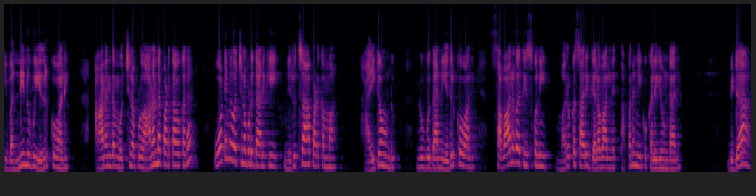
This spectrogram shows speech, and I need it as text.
ఇవన్నీ నువ్వు ఎదుర్కోవాలి. ఆనందం వచ్చినప్పుడు ఆనందపడతావు కదా? ఓటమి వచ్చినప్పుడు దానికి నిరుత్సాహపడకమ్మా. హాయిగా ఉండు. నువ్వు దాన్ని ఎదుర్కోవాలి. సవాలుగా తీసుకొని మరొకసారి గెలవాలనే తపన నీకు కలిగి ఉండాలి. బిడ్డా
